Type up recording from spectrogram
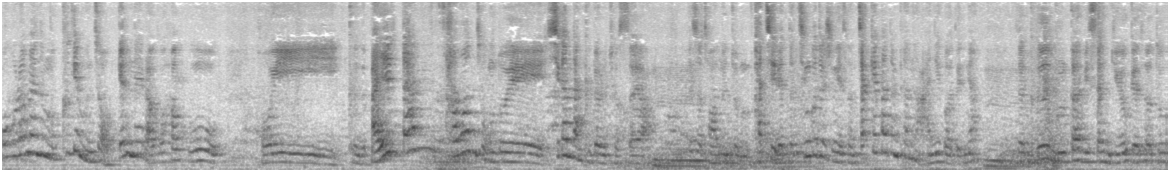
어, 그러면은 뭐 크게 문제 없겠네라고 하고, 거의 그 말단 사원 정도의 시간당 급여를 줬어요. 음. 그래서 저는 좀 같이 일했던 친구들 중에서는 작게 받은 편은 아니거든요. 음. 그래서 그 물가 비싼 뉴욕에서도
